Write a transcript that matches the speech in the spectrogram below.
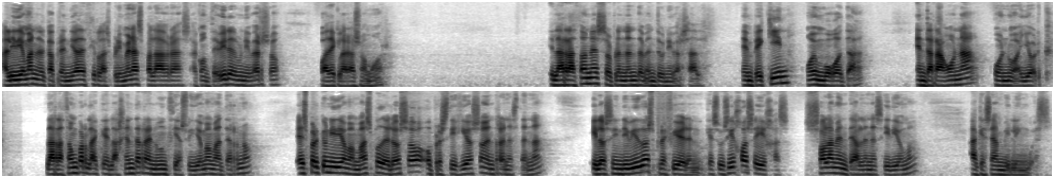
al idioma en el que aprendió a decir las primeras palabras, a concebir el universo o a declarar su amor? Y la razón es sorprendentemente universal. En Pekín o en Bogotá, en Tarragona o en Nueva York. La razón por la que la gente renuncia a su idioma materno es porque un idioma más poderoso o prestigioso entra en escena y los individuos prefieren que sus hijos e hijas solamente hablen ese idioma a que sean bilingües.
